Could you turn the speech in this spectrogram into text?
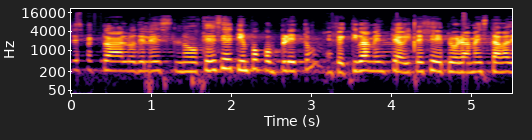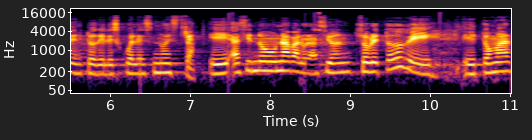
Respecto a lo, es- lo que es de tiempo completo, efectivamente ahorita ese programa estaba dentro de la escuela es nuestra, eh, haciendo una valoración sobre todo de eh, tomar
